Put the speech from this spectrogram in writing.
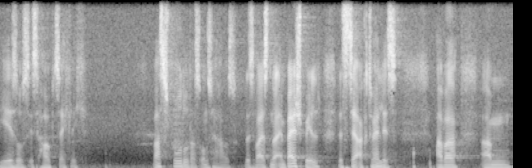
Jesus ist hauptsächlich. Was sprudelt aus uns heraus? Das war jetzt nur ein Beispiel, das sehr aktuell ist. Aber ähm,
